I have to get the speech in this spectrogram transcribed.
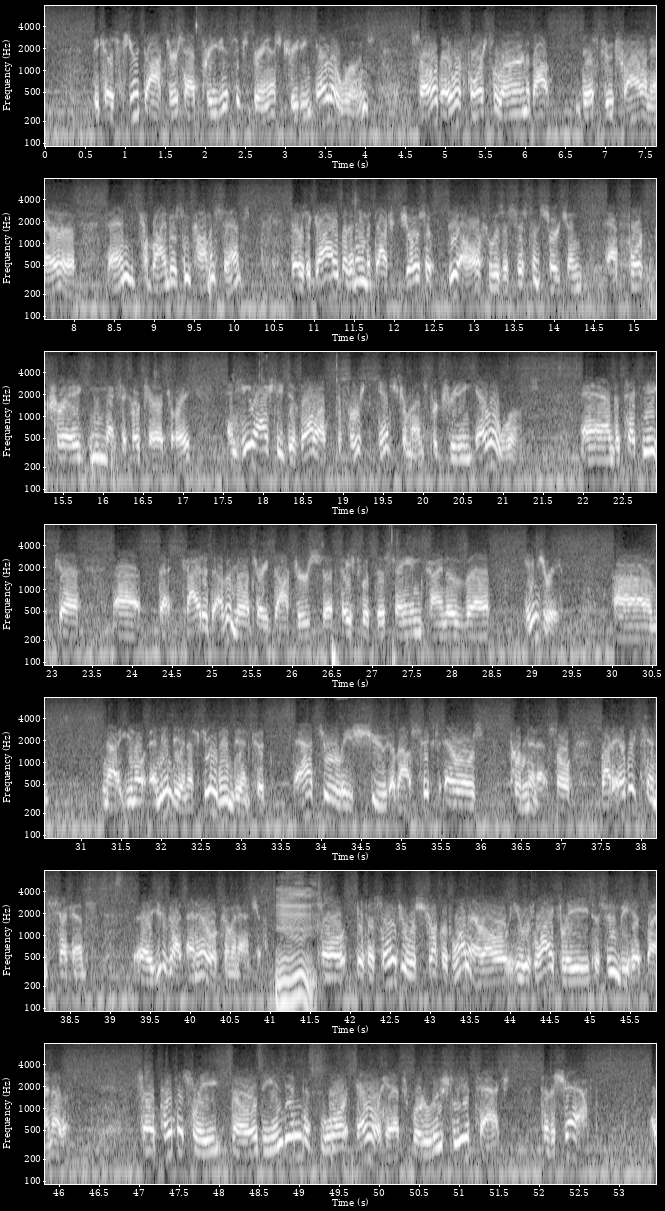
because few doctors had previous experience treating arrow wounds, so they were forced to learn about this through trial and error and combined with some common sense. There was a guy by the name of Dr. Joseph Bill who was assistant surgeon at Fort Craig, New Mexico Territory, and he actually developed the first instruments for treating arrow wounds. And the technique uh, uh, that guided other military doctors uh, faced with this same kind of uh, injury. Um, now, you know, an Indian, a skilled Indian, could accurately shoot about six arrows per minute. So about every 10 seconds, uh, you've got an arrow coming at you. Mm. So if a soldier was struck with one arrow, he was likely to soon be hit by another. So purposely, though, the Indian war arrowheads were loosely attached to the shaft.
